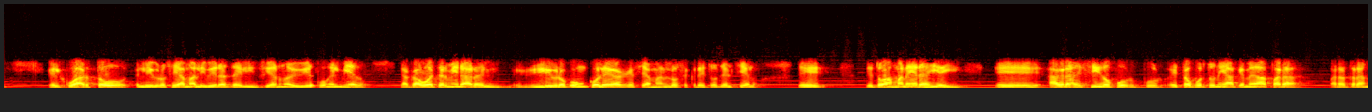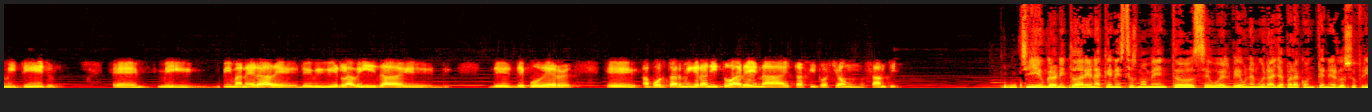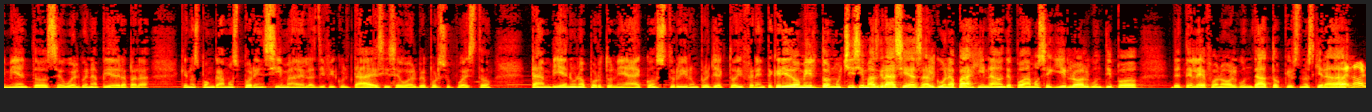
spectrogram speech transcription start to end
El cuarto libro se llama Libérate del infierno de vivir con el miedo. Acabo de terminar el, libro con un colega que se llama Los secretos del cielo. De, todas maneras, y, eh, agradecido por, por esta oportunidad que me da para, transmitir eh, mi, mi manera de, vivir la vida, de, de, poder eh, aportar mi granito de arena a esta situación, Santi. Sí, un granito de arena que en estos momentos se vuelve una muralla para contener los sufrimientos, se vuelve una piedra para que nos pongamos por encima de las dificultades y se vuelve, por supuesto, también una oportunidad de construir un proyecto diferente. Querido Milton, muchísimas gracias. ¿Alguna página donde podamos seguirlo? ¿Algún tipo de teléfono, algún dato que nos quiera dar? Bueno,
